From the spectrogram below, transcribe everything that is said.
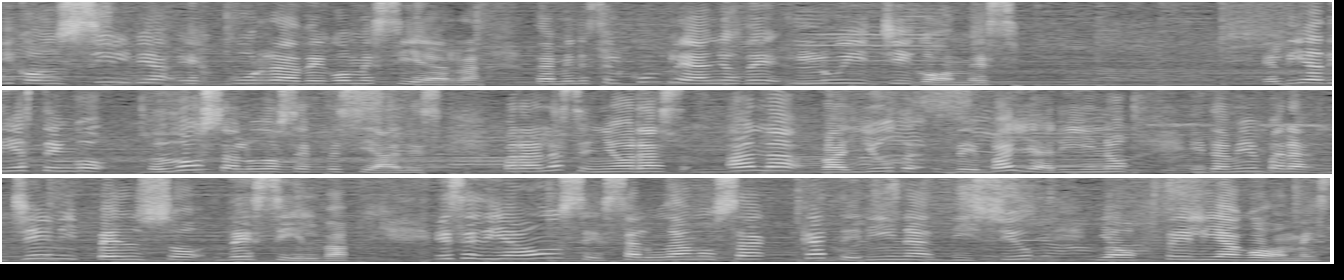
y con Silvia Escurra de Gómez Sierra. También es el cumpleaños de Luigi Gómez. El día 10 tengo dos saludos especiales para las señoras Ana Bayud de Vallarino y también para Jenny Penso de Silva. Ese día 11 saludamos a Caterina Diciup y a Ofelia Gómez.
